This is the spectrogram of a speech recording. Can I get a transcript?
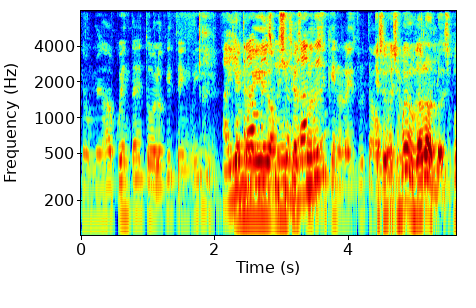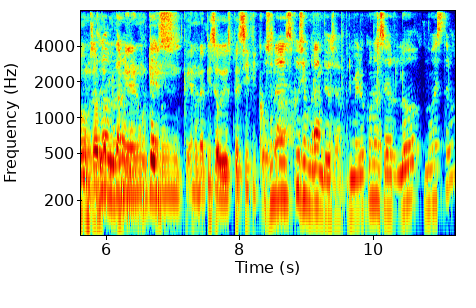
no me he dado cuenta de todo lo que tengo y Ahí que no he ido a muchas cosas y que no la he disfrutado Eso, eso mucho. podemos hablarlo, eso podemos hablarlo también en un, porque en, un, en un episodio específico. Es o una discusión grande, o sea, primero conocer lo nuestro,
